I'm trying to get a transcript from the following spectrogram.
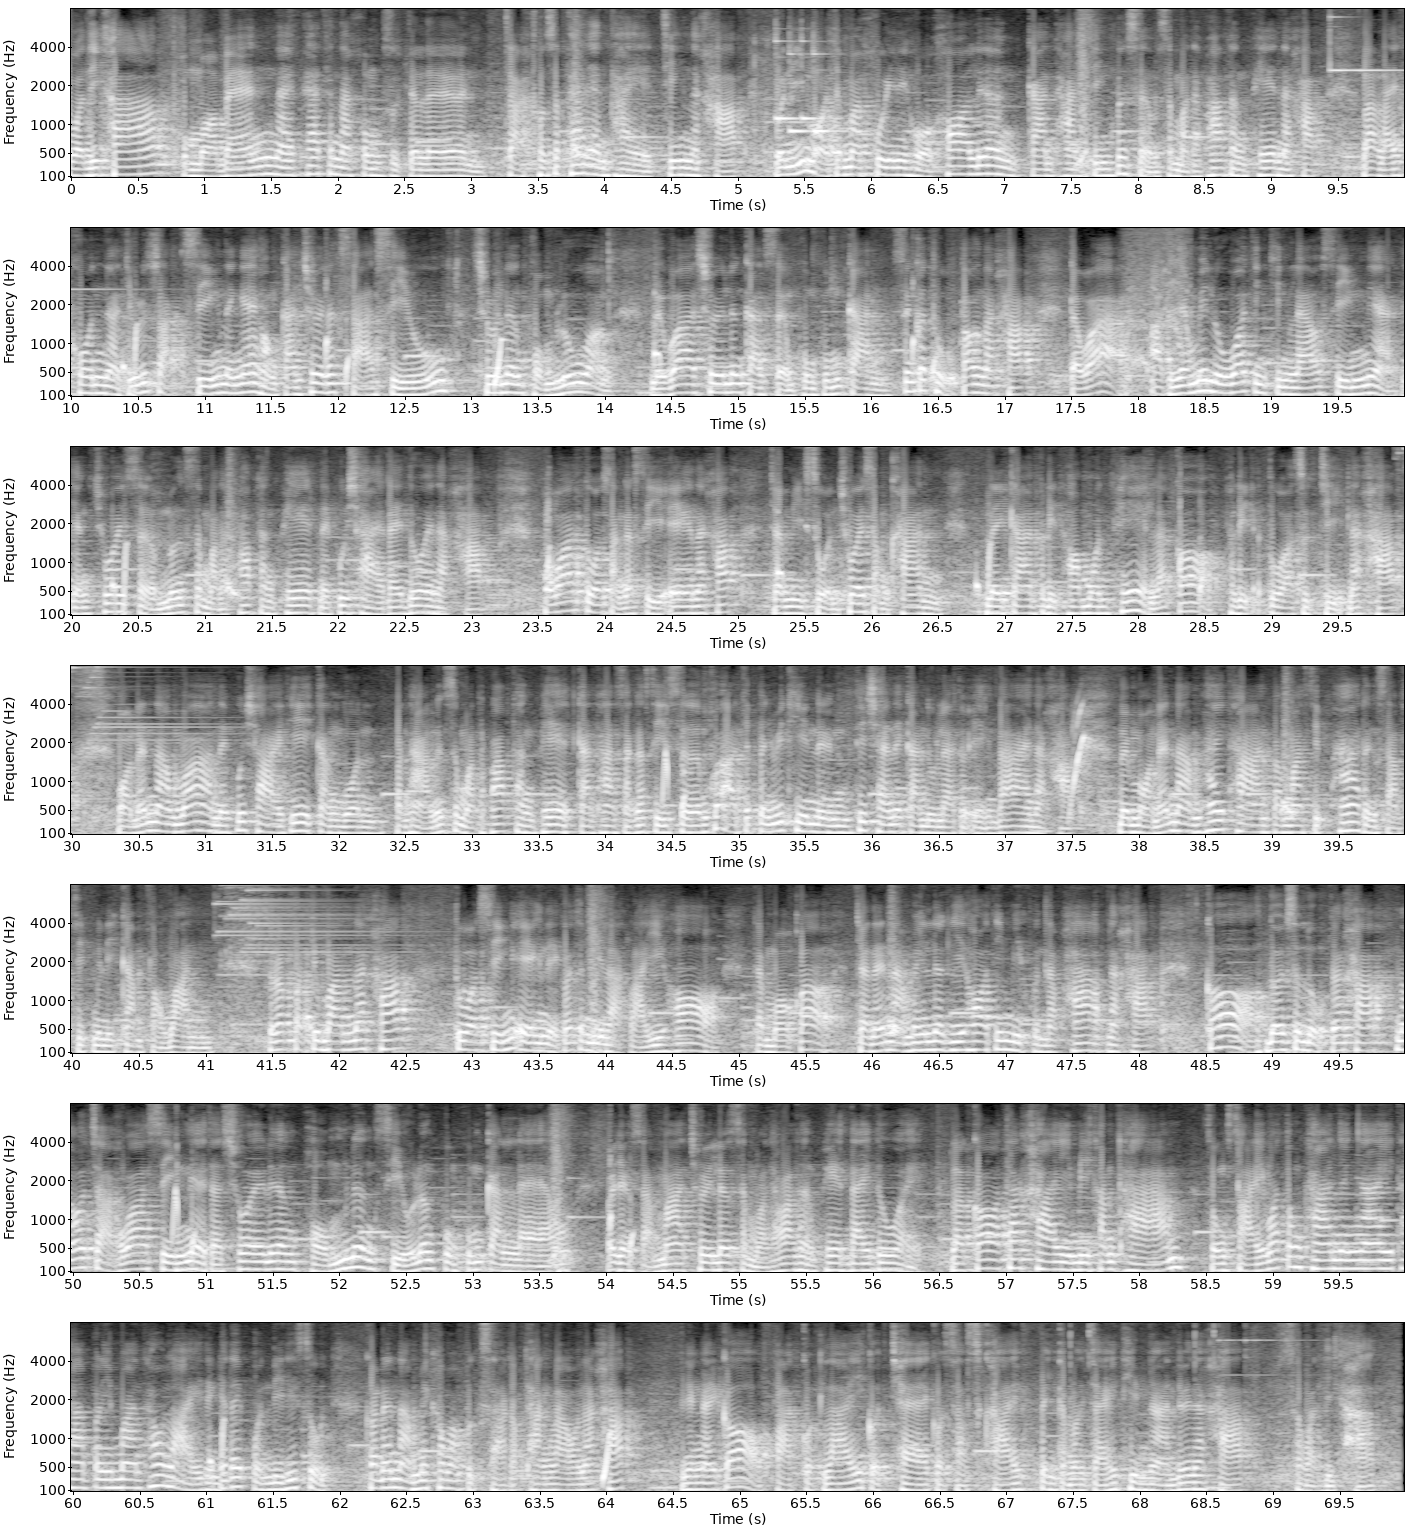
สวัสดีครับ ผมหมอแบงค์นายแพทย์ธนาคมสุขเจริญ จากทศแพทย์แอนไทเอจิ้งนะครับ วันนี้หมอจะมาคุยในหัวข้อเรื่องการทานซิงค์เพื่อเสริมสมรรถภาพทางเพศนะครับ หลายๆคนอาจจะรู้จักซิงค์ในแง่ของการช่วยรักษาสิว ช่วยเรื่องผมร่วง หรือว่าช่วยเรื่องการเสริมภูมิคุ้มกัน ซึ่งก็ถูกต้องนะครับ แต่ว่าอาจจะยังไม่รู้ว่าจริง ๆ แล้วซิงค์เนี่ยยังช่วยเสริมเรื่องสมรรถภาพทางเพศในผู้ชายได้ด้วยนะครับ เพราะว่าตัวสังกะสีเองนะครับจะมีส่วนช่วยสำคัญในการผลิตฮอร์โมนเพศ แล้วก็ผลิตตัวอสุจินะครับหมอแนะนำว่าในผู้ชายที่กังวลปัญหาเรื่องสมรรถภาพทางเพศ การทานสังกะสีเสริมก็อาจจะเป็นวิธีหนึ่งที่ใช้ในการดูแลตัวเองได้นะครับ โดยหมอแนะนำให้ทานประมาณ 15-30 มิลลิกรัมต่อวันสำหรับปัจจุบันนะครับตัวซิงค์เองเนี่ยก็จะมีหลากหลายยี่ห้อ แต่หมอก็จะแนะนำให้เลือกยี่ห้อที่มีคุณภาพนะครับ ก็โดยสรุปนะครับ นอกจากว่าซิงค์เนี่ยจะช่วยเรื่องผมเรื่องสิวเรื่องภูมิคุ้มกันแล้วก็ยังสามารถช่วยเรื่องสมรรถภาพทางเพศได้ด้วย แล้วก็ถ้าใครมีคำถามสงสัยว่าต้องทานยังไง ทานปริมาณเท่าไหร่ถึงจะได้ผลดีที่สุด ก็แนะนำให้เข้ามาปรึกษากับทางเรานะครับ ยังไงก็ฝากกดไลค์กดแชร์ กด subscribe เป็นกำลังใจให้ทีมงานด้วยนะครับ สวัสดีครับ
